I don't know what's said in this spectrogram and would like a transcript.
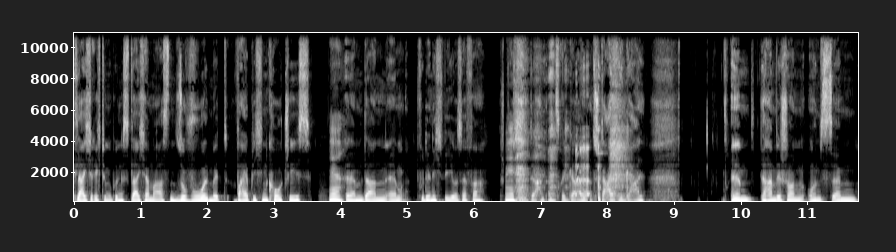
Gleiche Richtung übrigens, gleichermaßen, sowohl mit weiblichen Coaches, Ja. ähm, dann ähm, tut dir nicht weh, Josefa. Stößt mit der Hand ans Regal, ans Stahlregal. Ähm, da haben wir schon uns ähm,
